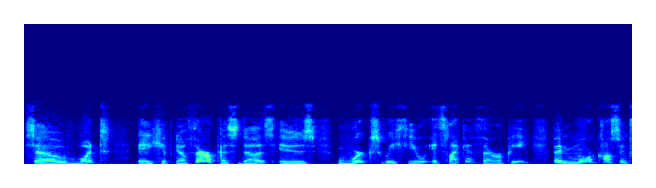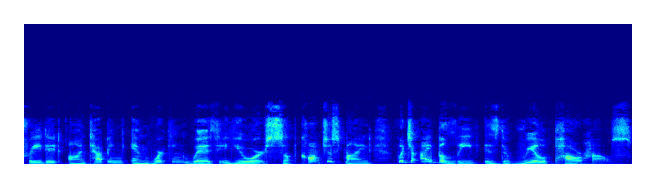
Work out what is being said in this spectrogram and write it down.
So what a hypnotherapist does is works with you. It's like a therapy, but more concentrated on tapping and working with your subconscious mind, which I believe is the real powerhouse.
